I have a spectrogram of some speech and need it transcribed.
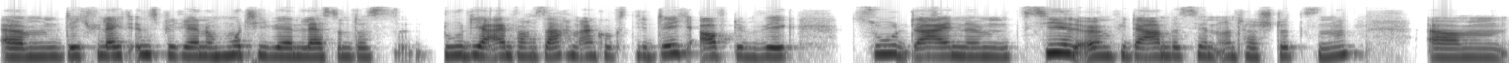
ähm, dich vielleicht inspirieren und motivieren lässt und dass du dir einfach Sachen anguckst, die dich auf dem Weg zu deinem Ziel irgendwie da ein bisschen unterstützen. Ähm,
